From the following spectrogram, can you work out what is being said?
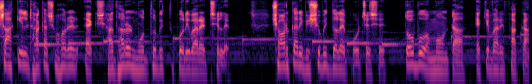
শাকিল ঢাকা শহরের এক সাধারণ মধ্যবিত্ত পরিবারের ছেলে। সরকারি বিশ্ববিদ্যালয়ে পৌঁছেছে তবুও মনটা একেবারে ফাঁকা।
